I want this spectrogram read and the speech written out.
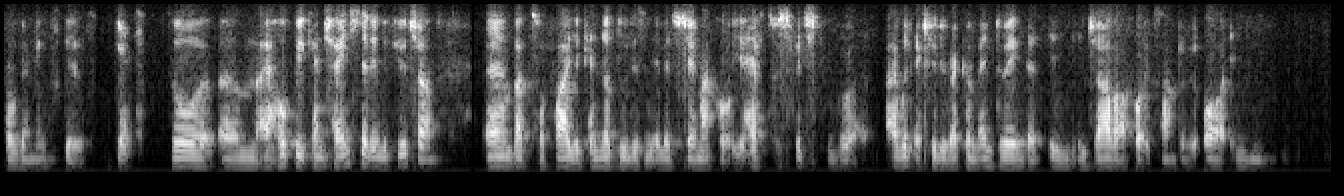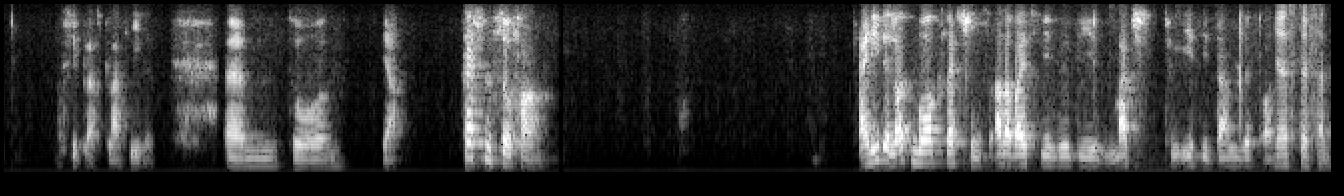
programming skills yet. So um, I hope we can change that in the future. Um, but so far you cannot do this in ImageJ macro. You have to switch to, I would actually recommend doing that in, in Java, for example, or in C++ even. Um, so yeah, questions so far? I need a lot more questions. Otherwise, we will be much too easy done with on. Yes, Stefan.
